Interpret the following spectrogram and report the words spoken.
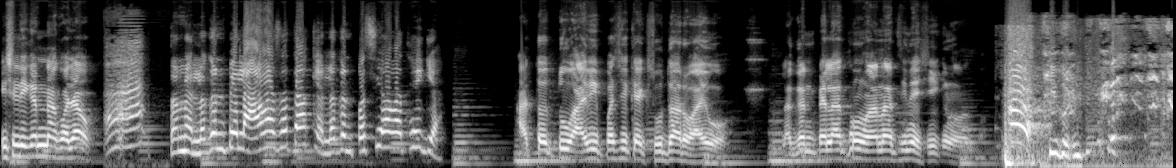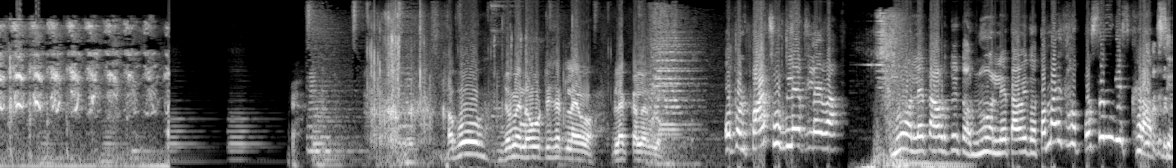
ખીચડી કરી નાખો જાઓ. તમે લગન પેલા આવા જ હતા કે લગન પછી આવા થઈ ગયા? આ તો તું આવી પછી કંઈક સુધારો આવ્યો. લગન પહેલા તો હું આનાથી ને શીખણો હતો. અપુ જો મેં નવું ટી શર્ટ લાવ્યો બ્લેક કલરનું. પણ પાછું બ્લેક લેવા નો લેતા આવડતું તો નો લેતા હોય તો તમારી તો પસંદગી જ ખરાબ છે.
